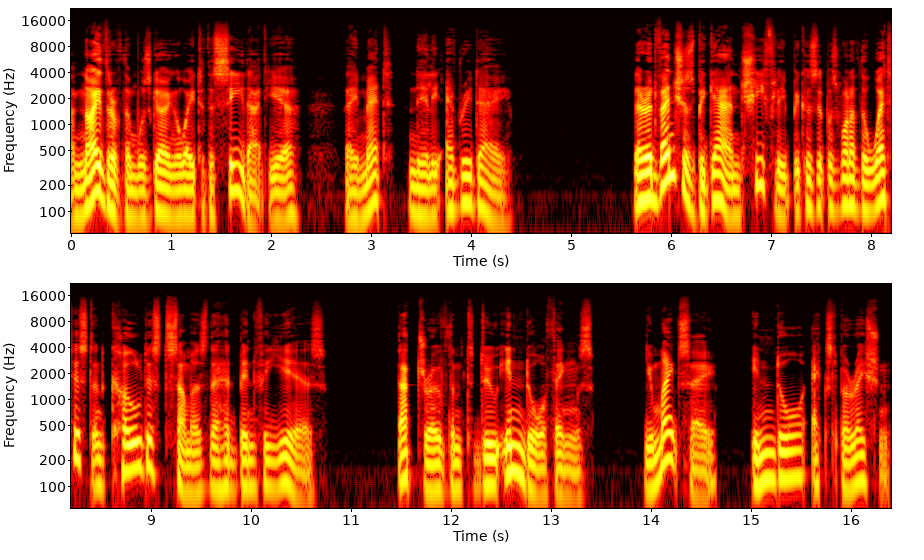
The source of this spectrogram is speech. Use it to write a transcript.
and neither of them was going away to the sea that year, they met nearly every day. Their adventures began chiefly because it was one of the wettest and coldest summers there had been for years. That drove them to do indoor things. You might say, indoor exploration.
